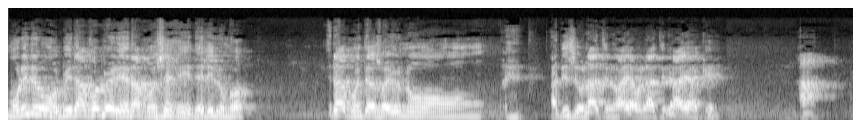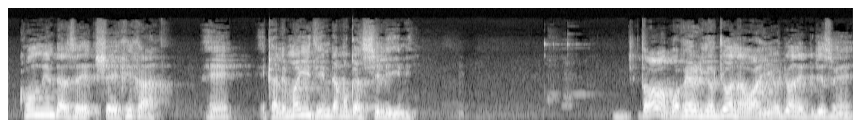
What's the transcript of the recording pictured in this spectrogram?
Mòrídìí wọn òbí dákọ́ bèèrè ẹ̀dàkùn ṣẹ́kẹ̀ ìdẹ̀lílù ńkọ́ ìdákùn tẹ́sọ inú àdísì olátìrí ayà olátìrí ayà kẹ. Kún ní dàṣẹ ṣèkíkà ìkàlẹ̀mọ́ yìí ti ń dàmúgà sílẹ̀ yìí ni. Tọ́wọ́n kọ́ fẹ́ rin ojú ọ̀nà wà yìí ojú ọ̀nà ìbílísù yẹn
